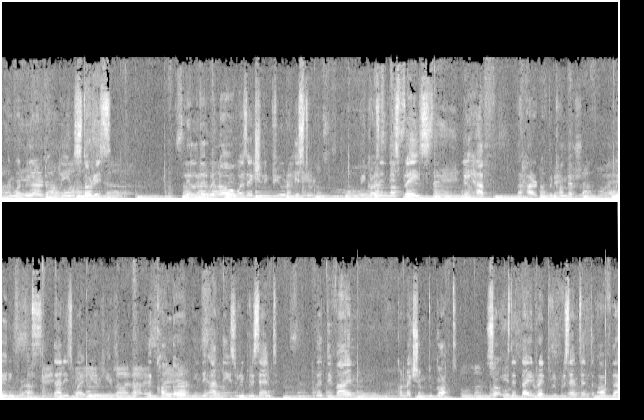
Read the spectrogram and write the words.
and what we learned only in stories, little did we know was actually pure history. Because in this place we have the heart of the condor awaiting for us. That is why we are here. The condor in the Andes represent the divine connection to God. So it's the direct representative of the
